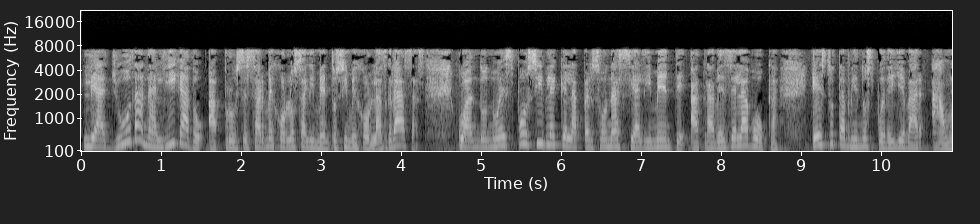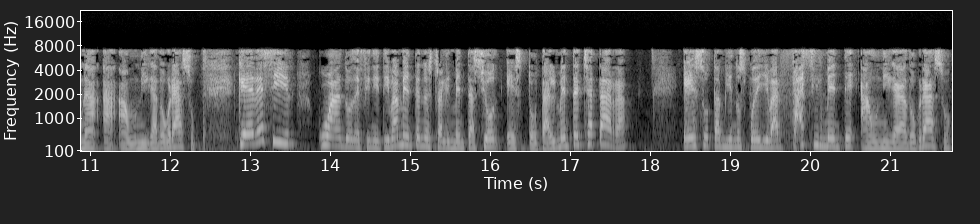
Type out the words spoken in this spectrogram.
le ayudan al hígado a procesar mejor los alimentos y mejor las grasas. Cuando no es posible que la persona se alimente a través de la boca, esto también nos puede llevar a, una, a un hígado graso. ¿Qué decir cuando definitivamente nuestra alimentación es totalmente chatarra? Eso también nos puede llevar fácilmente a un hígado graso.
